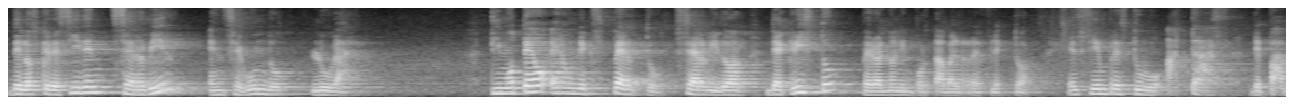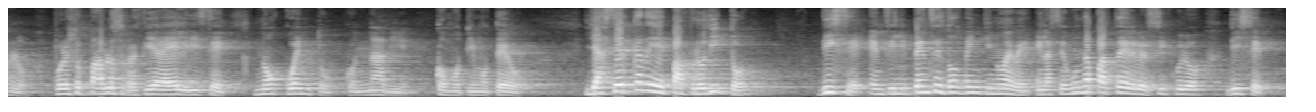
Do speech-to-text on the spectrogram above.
de los que deciden servir en segundo lugar. Timoteo era un experto servidor de Cristo, pero a él no le importaba el reflector. Él siempre estuvo atrás de Pablo. Por eso Pablo se refiere a él y dice, no cuento con nadie como Timoteo. Y acerca de Epafrodito, dice en Filipenses 2.29, en la segunda parte del versículo, dice,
